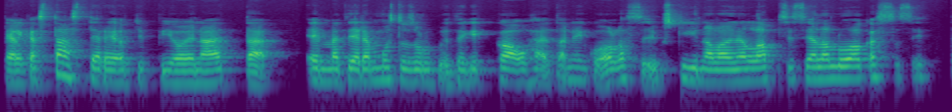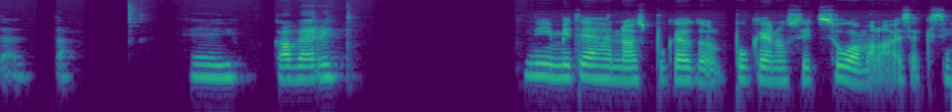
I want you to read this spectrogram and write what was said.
pelkästään stereotypioina, että en mä tiedä, musta on ollut kuitenkin kauheata niin olla se yksi kiinalainen lapsi siellä luokassa sitten, että hei kaverit. Niin, miten hän olisi pukeutunut, pukenut sit suomalaiseksi?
